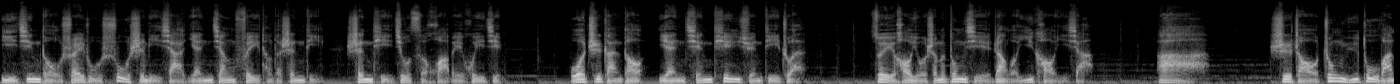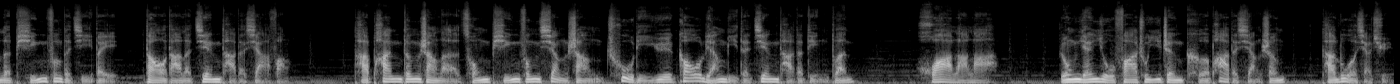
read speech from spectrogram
一筋斗摔入数十米下岩浆沸腾的深地，身体就此化为灰烬。我只感到眼前天旋地转，最好有什么东西让我依靠一下。啊！市沼终于渡完了屏风的脊背，到达了尖塔的下方。他攀登上了从屏风向上矗立约高两米的尖塔的顶端，哗啦啦，熔岩又发出一阵可怕的响声。他落下去，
